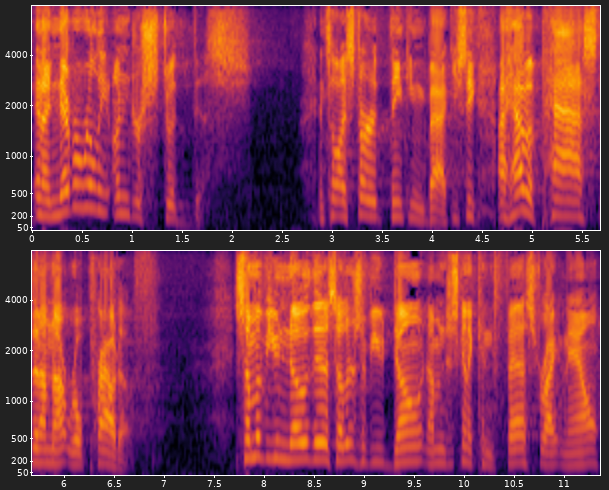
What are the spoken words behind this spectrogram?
And I never really understood this until I started thinking back. You see, I have a past that I'm not real proud of. Some of you know this, others of you don't. I'm just going to confess right now.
